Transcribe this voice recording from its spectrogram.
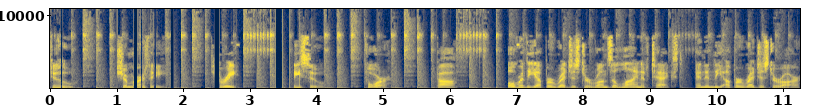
2. Shamirthi 3. Isu 4. Ka. Over the upper register runs a line of text, and in the upper register are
